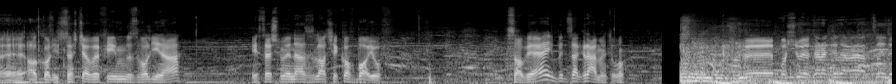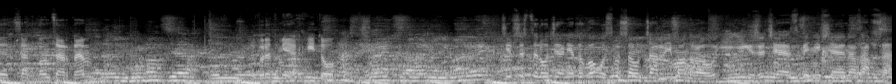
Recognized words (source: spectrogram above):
e, okolicznościowy film z Wolina. Jesteśmy na zlocie kowbojów sobie i być zagramy tu. E, Posiłek regeneracyjny przed koncertem w rytmie hitu. Ci wszyscy ludzie niedługo usłyszą Charlie Monroe i ich życie zmieni się na zawsze.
